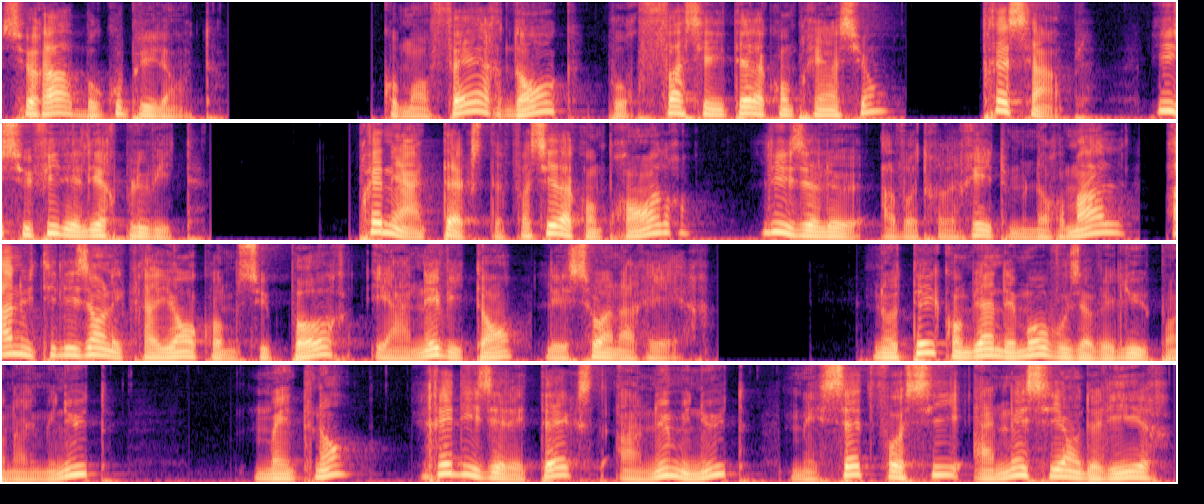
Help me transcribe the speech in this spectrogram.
sera beaucoup plus lente. Comment faire donc pour faciliter la compréhension? Très simple, il suffit de lire plus vite. Prenez un texte facile à comprendre, lisez-le à votre rythme normal en utilisant les crayons comme support et en évitant les sauts en arrière. Notez combien de mots vous avez lus pendant une minute. Maintenant, rédigez les textes en une minute, mais cette fois-ci en essayant de lire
